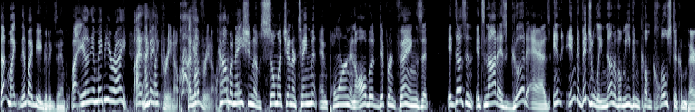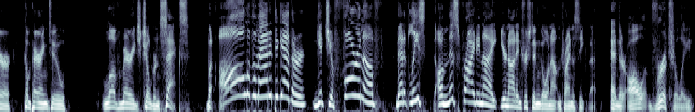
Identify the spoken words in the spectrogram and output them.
That might that might be a good example. I, yeah, maybe you're right. I, You I like Reno. I love Reno. combination of so much entertainment and porn and all the different things that it doesn't it's not as good as in individually none of them even come close to compare comparing to love marriage children sex but all of them added together get you far enough that at least on this friday night you're not interested in going out and trying to seek that And they're all virtually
